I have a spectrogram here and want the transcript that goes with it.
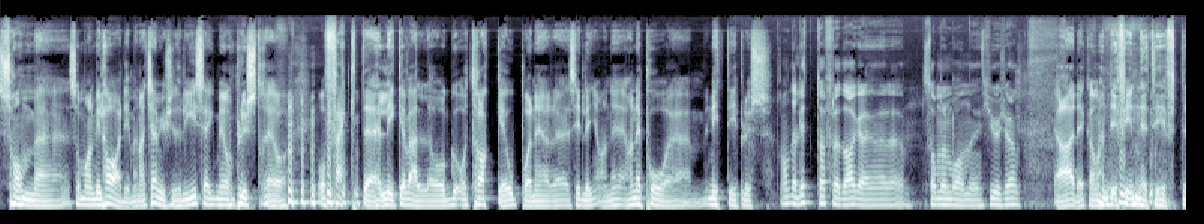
som, eh, som, han vil ha dem, men han kommer jo ikke til å gi seg med å plystre og, og fekte likevel og, og, trakke opp og ned eh, sidelinja. Han, han, er på eh, 90 pluss. Han hadde litt tøffere dager enn eh, sommermåneden i 2021. Ja, det kan man definitivt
